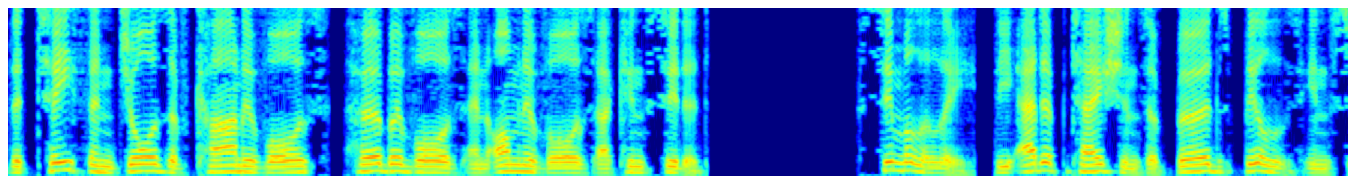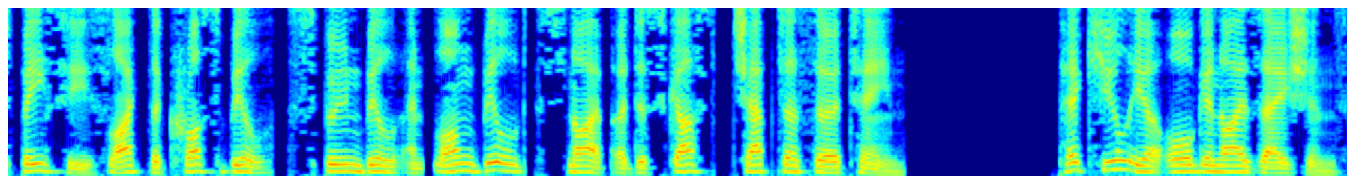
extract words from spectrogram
the teeth and jaws of carnivores, herbivores and omnivores are considered. Similarly, the adaptations of birds' bills in species like the crossbill, spoonbill and long-billed snipe are discussed. Chapter 13. Peculiar organizations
